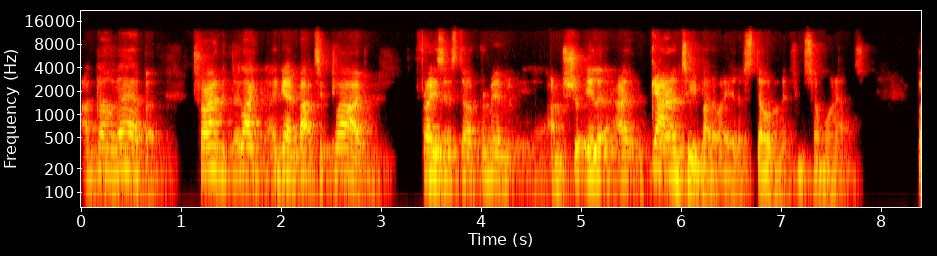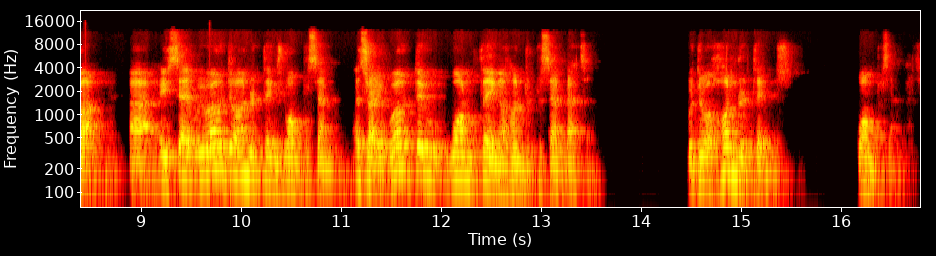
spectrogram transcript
I'll go there. But trying to, like, again, back to Clive, Fraser stuff from him. I'm sure he'll, I guarantee, by the way, he'll have stolen it from someone else. But uh, he said, we won't do 100 things 1%. Uh, sorry, we won't do one thing 100% better. We'll do 100 things 1% better.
